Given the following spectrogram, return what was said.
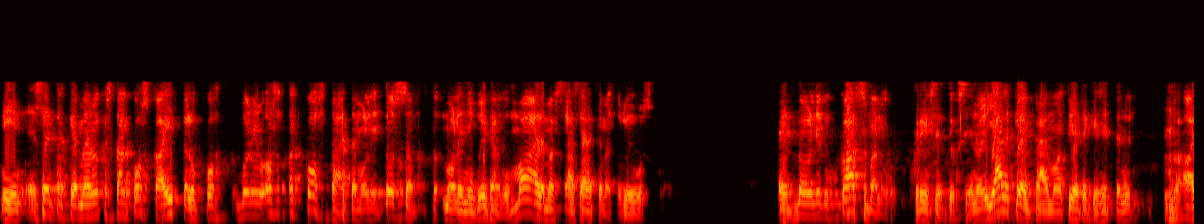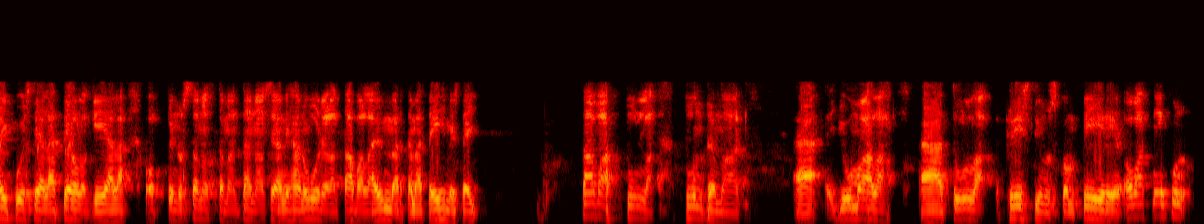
niin sen takia mä en oikeastaan koskaan itse ollut voinut osoittaa kohtaa, että mä olin tuossa, mä olin niin kuin ikään kuin maailmassa ja sen jälkeen mä tulin uskoon. Että mä olin niin kuin kasvanut kristityksi. No jälkeenpäin mä oon tietenkin sitten nyt aikuistiellä ja teologialla oppinut sanottamaan tämän asian ihan uudella tavalla ymmärtämään, että ihmisten tavat tulla tuntemaan ää, Jumala, ää, tulla kristinuskon piiriin, ovat niin kuin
